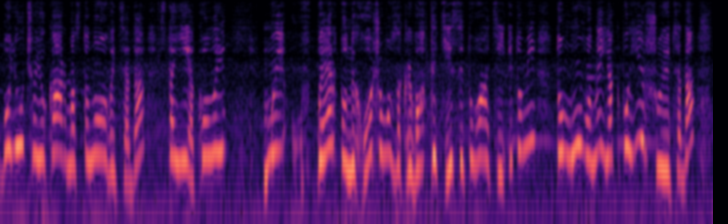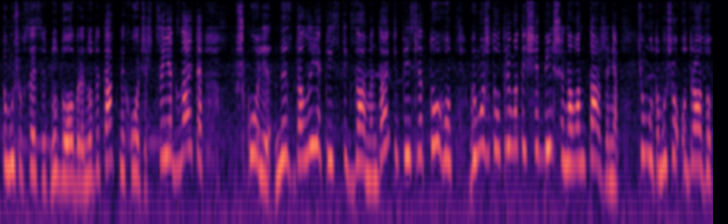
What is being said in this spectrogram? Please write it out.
Болючою карма становиться, да? стає, коли ми вперто не хочемо закривати ті ситуації. І тому, тому вони як погіршуються, да? тому що всесвіт, ну добре, ну ти так не хочеш. Це як знаєте. В школі не здали якийсь екзамен, да? і після того ви можете отримати ще більше навантаження. Чому? Тому що одразу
